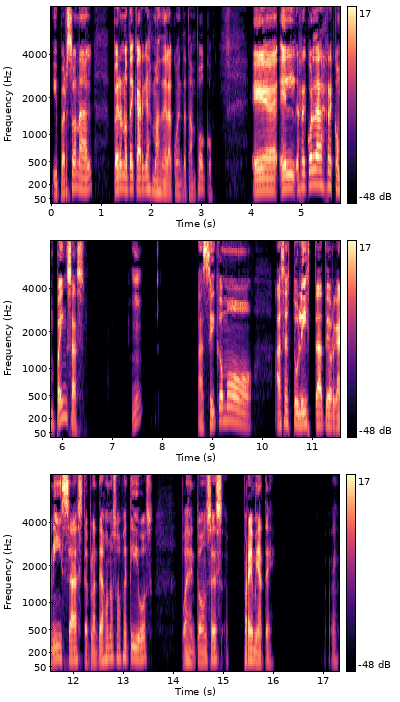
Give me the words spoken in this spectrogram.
y personal, pero no te cargues más de la cuenta tampoco. Eh, recuerda las recompensas. Así como haces tu lista, te organizas, te planteas unos objetivos, pues entonces premiate. Eh,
